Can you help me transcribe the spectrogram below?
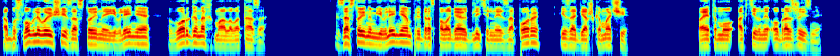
обусловливающий застойные явления в органах малого таза. К застойным явлениям предрасполагают длительные запоры и задержка мочи. Поэтому активный образ жизни,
